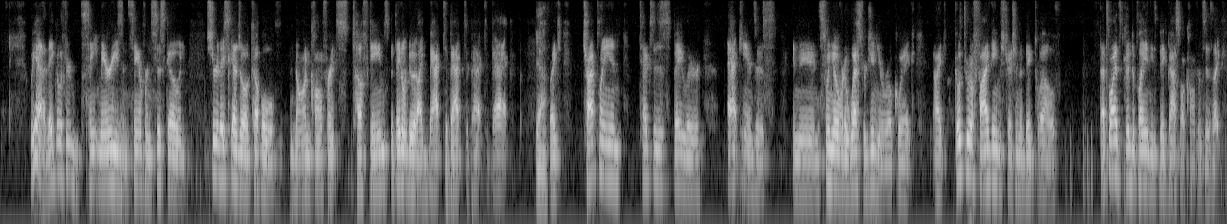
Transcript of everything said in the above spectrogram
well, yeah, they go through St. Mary's and San Francisco, and sure they schedule a couple non-conference tough games, but they don't do it like back to back to back to back. Yeah, like try playing Texas, Baylor at Kansas and then swing over to West Virginia real quick. Like go through a five game stretch in the Big Twelve. That's why it's good to play in these big basketball conferences. Like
